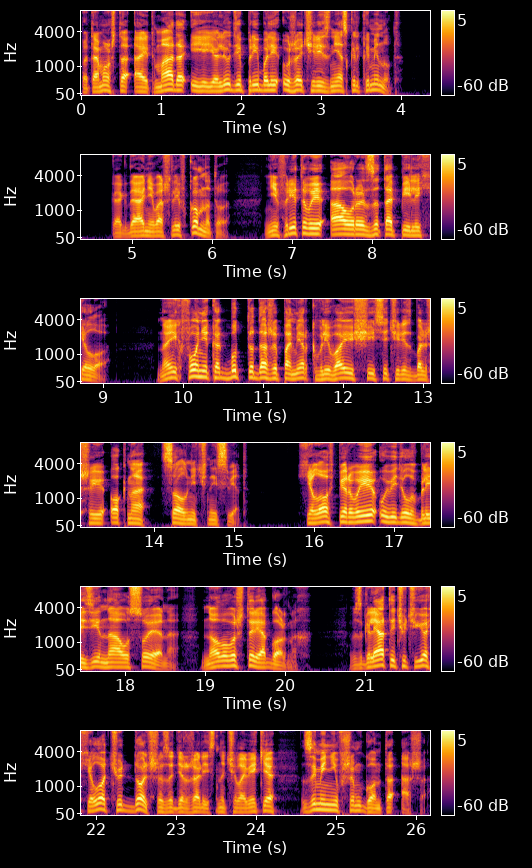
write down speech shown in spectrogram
потому что Айтмада и ее люди прибыли уже через несколько минут. Когда они вошли в комнату, нефритовые ауры затопили Хило. На их фоне как будто даже померк вливающийся через большие окна солнечный свет. Хило впервые увидел вблизи Нау Суэна, нового штыря горных. взгляд и чутье Хило чуть дольше задержались на человеке, заменившем Гонта Аша.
